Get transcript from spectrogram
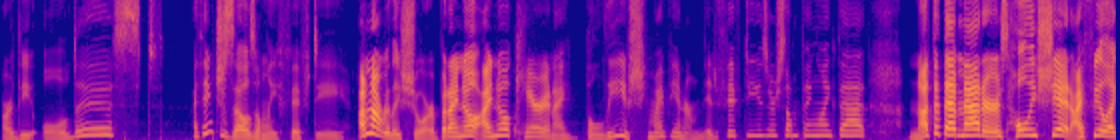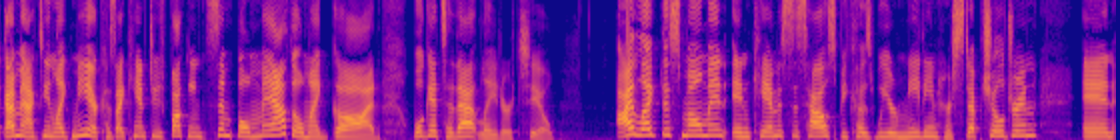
are the oldest. I think Gizelle's only 50. I'm not really sure, but I know I know Karen, I believe she might be in her mid 50s or something like that. Not that that matters. Holy shit. I feel like I'm acting like Mia cuz I can't do fucking simple math. Oh my god. We'll get to that later too. I like this moment in Candace's house because we are meeting her stepchildren and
